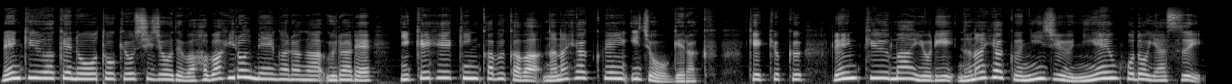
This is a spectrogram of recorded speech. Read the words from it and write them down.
連休明けの東京市場では幅広い銘柄が売られ、日経平均株価は700円以上下落。結局、連休前より722円ほど安い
